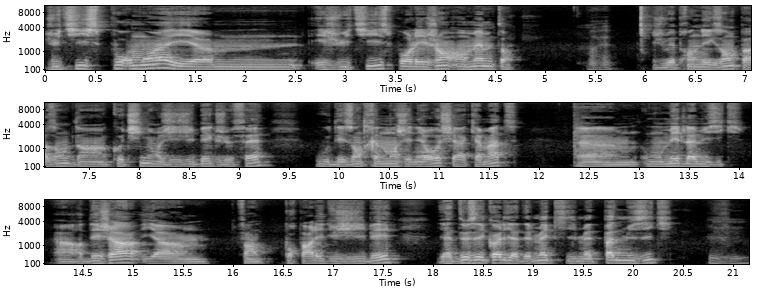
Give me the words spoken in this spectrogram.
J'utilise pour moi et, euh, et j'utilise pour les gens en même temps. Je vais prendre l'exemple, par exemple, d'un coaching en JJB que je fais ou des entraînements généraux chez Akamat euh, où on met de la musique. Alors déjà, il y a, enfin, pour parler du JJB, il y a deux écoles. Il y a des mecs qui mettent pas de musique mmh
